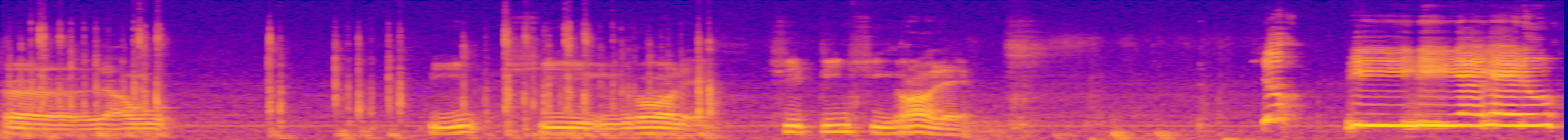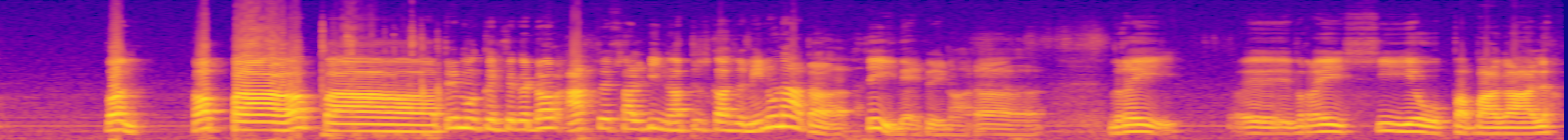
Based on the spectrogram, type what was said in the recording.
să iau pin și role. Și pin și role. Eu, Bilielu! Bun. Hopa, hopa! Primul câștigător, astăzi Albina, piscasă minunată! Si, betinară! Vrei, e, vrei și eu papagal?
